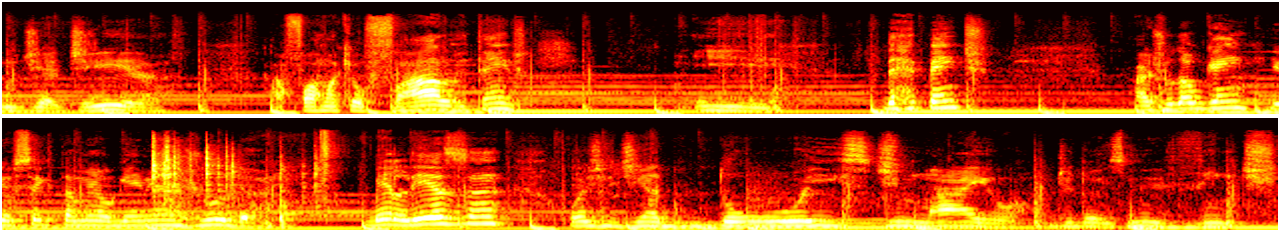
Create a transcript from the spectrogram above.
no dia a dia, a forma que eu falo, entende? E de repente ajuda alguém e eu sei que também alguém me ajuda. Beleza? Hoje é dia 2 de maio de 2020.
